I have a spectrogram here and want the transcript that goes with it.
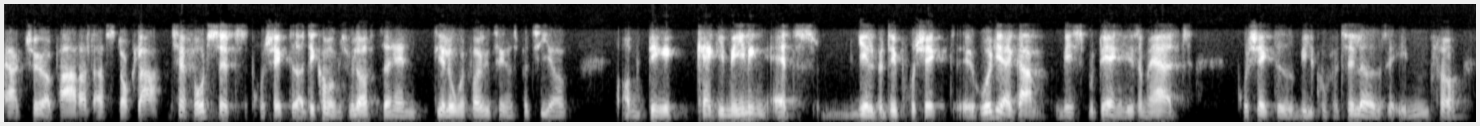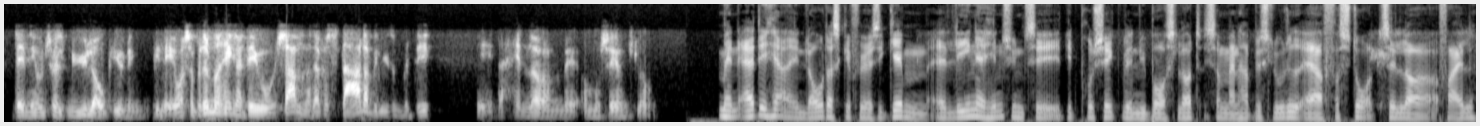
af aktører og parter, der står klar til at fortsætte projektet, og det kommer vi selvfølgelig også til at have en dialog med Folketingets partier om om det kan give mening at hjælpe det projekt øh, hurtigere i gang, hvis vurderingen ligesom er, at projektet ville kunne få tilladelse inden for den eventuelt nye lovgivning, vi laver. Så på den måde hænger det jo sammen, og derfor starter vi ligesom med det, øh, der handler om, øh, om museumsloven. Men er det her en lov, der skal føres igennem alene af hensyn til et projekt ved Nyborg Slot, som man har besluttet er for stort til at fejle?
